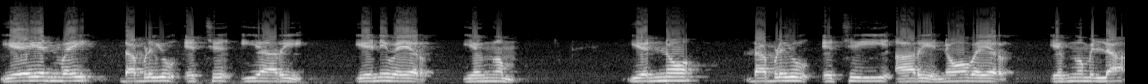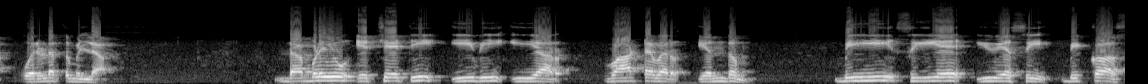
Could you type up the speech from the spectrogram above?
A N Y W H E R E anywhere എങ്ങും N O W H E R E nowhere എങ്ങുമില്ല ഒരിടത്തുമില്ല. W H A T E V E R whatever എന്തും. B E C A U S C because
